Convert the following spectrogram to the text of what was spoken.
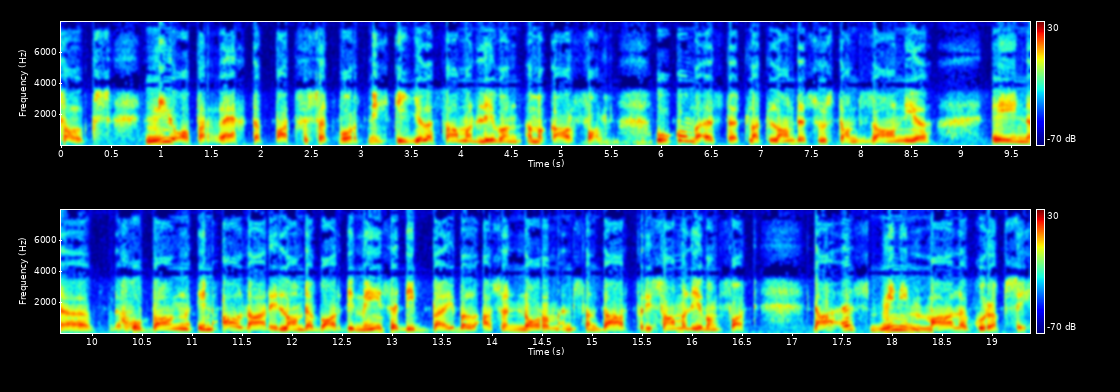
sulks nie op 'n regte pad gesit word nie, die hele samelewing in mekaar val. Hoekom is dit dat lande soos Tanzanië en uh Gabon en al daardie lande waar die mense die Bybel as 'n norm en standaard vir die samelewing vat, daar is minimale korrupsie.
